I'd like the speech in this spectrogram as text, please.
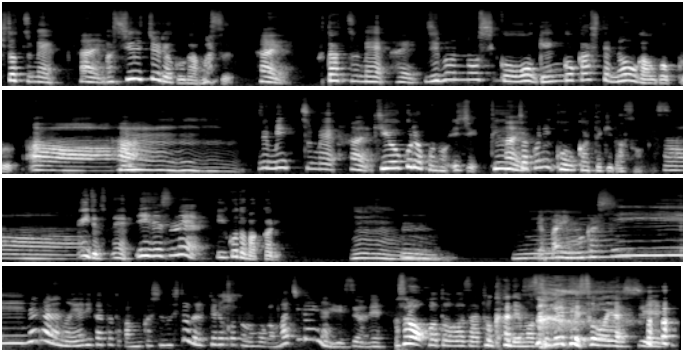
1つ目、はい。まあ、集中力が増す。はい。2つ目、はい。自分の思考を言語化して脳が動く。あーはい。うんうんうんで3つ目、はい。記憶力の維持、定着に効果的だそうです。あー。い、いですね。いいですね。いいことばっかり。うん。うん。やっぱり昔ながらのやり方とか昔の人が言ってることの方が間違いないですよね。そう、ことわざとかでも全てそうやし。いやいやいや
